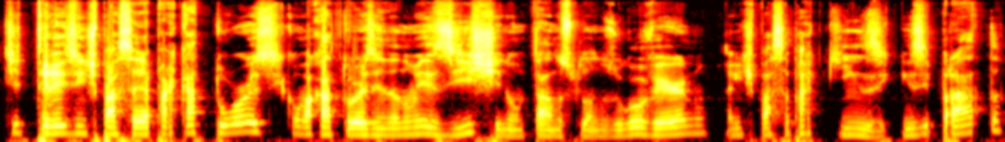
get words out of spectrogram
De 13 a gente passaria para 14, como a 14 ainda não existe, não está nos planos do governo, a gente passa para 15, 15 prata.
